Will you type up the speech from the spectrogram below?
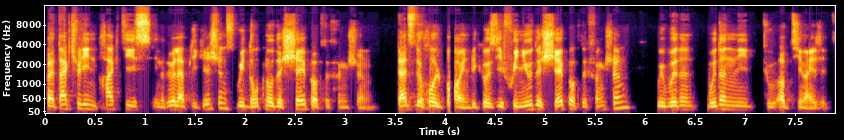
but actually in practice, in real applications, we don't know the shape of the function. That's the whole point, because if we knew the shape of the function, we wouldn't, wouldn't need to optimize it.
